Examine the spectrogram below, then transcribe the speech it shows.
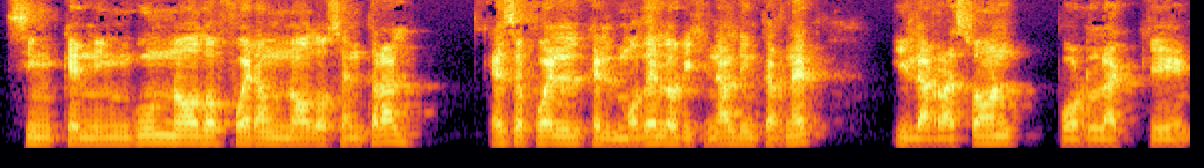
sin que ningún nodo fuera un nodo central. Ese fue el, modelo original de Internet y la razón por la que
